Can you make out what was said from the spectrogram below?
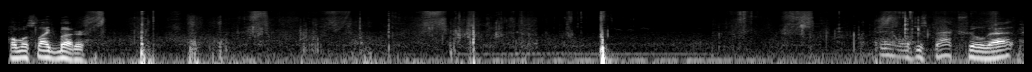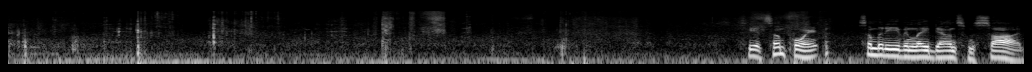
Almost like butter. And we'll just backfill that. See, at some point, somebody even laid down some sod.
